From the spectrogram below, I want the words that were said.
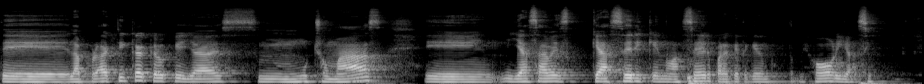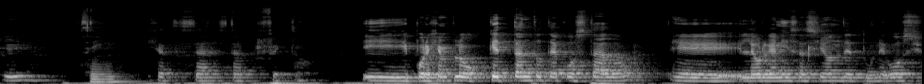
de la práctica creo que ya es mucho más. Eh, ya sabes qué hacer y qué no hacer para que te quede un poquito mejor y así. Sí. Fíjate, está, perfecto. Y, por ejemplo, ¿qué tanto te ha costado eh, la organización de tu negocio?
